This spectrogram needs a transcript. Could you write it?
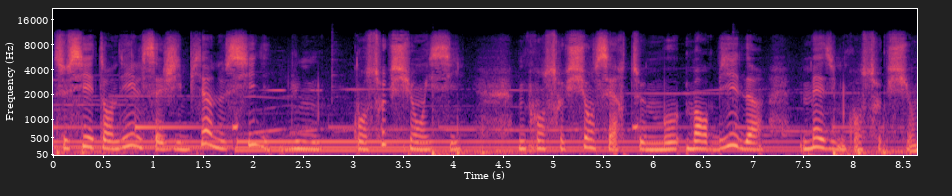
Ceci étant dit, il s'agit bien aussi d'une construction ici, une construction certes morbide, mais une construction.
